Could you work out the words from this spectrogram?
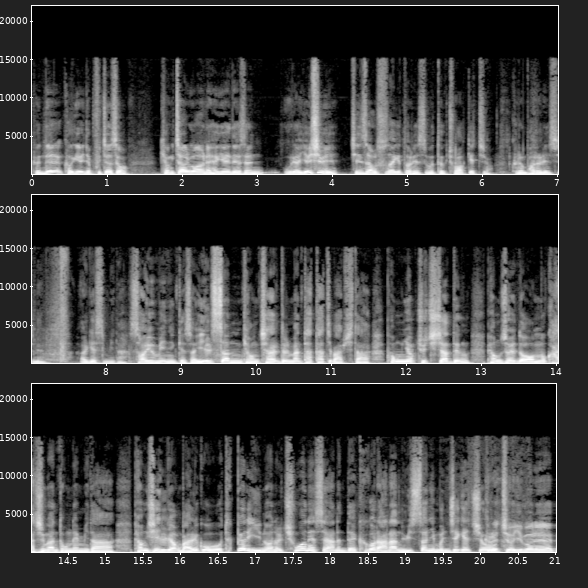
근데 거기에 이제 붙여서 경찰관의 행위에 대해서는 우리가 열심히 진상을 수사하겠다고 했으면 더 좋았겠죠. 그런 발언을 했으면. 알겠습니다. 서유미님께서 일선 경찰들만 탓하지 맙시다. 폭력 주치자 등 평소에도 업무 과중한 동네입니다. 평시 인력 말고 특별히 인원을 충원했어야 하는데 그걸 안 한 윗선이 문제겠죠. 그렇죠. 이번에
